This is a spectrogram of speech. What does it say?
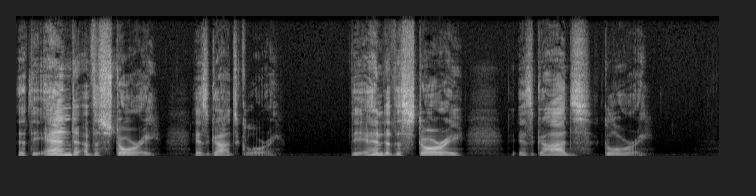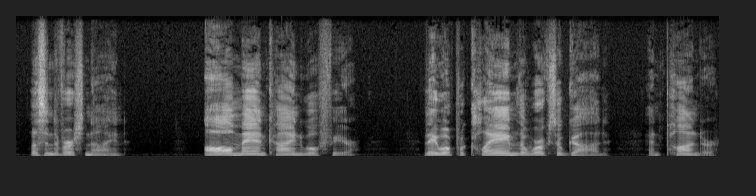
that the end of the story is God's glory. The end of the story is God's glory. Listen to verse 9. All mankind will fear. They will proclaim the works of God and ponder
